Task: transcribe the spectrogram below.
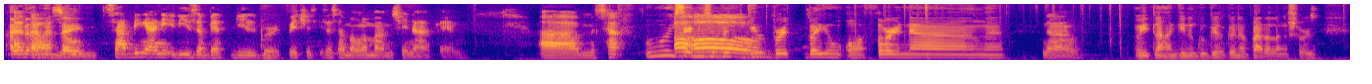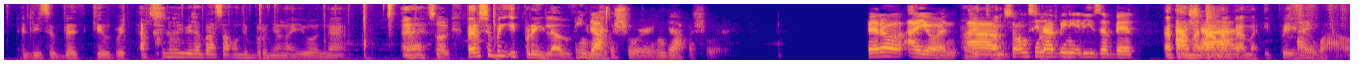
ano, Ito, ano so, line? sabi nga ni Elizabeth Gilbert, which is isa sa mga mamsi natin. Um, sa, Uy, si Oo. Elizabeth Gilbert ba yung author ng... ng, Wait lang, ha, ginugoogle ko na para lang sure. Elizabeth Gilbert. Actually, may binabasa akong libro niya ngayon na... Eh, sorry. Pero siya ba yung Eat, Pray, Love? Hindi ako sure, hindi ako sure. Pero ayun, um, lang. so ang sinabi Sorry. ni Elizabeth, Ah, tama, Ah, siya? tama, tama. Eat, Pray, ay Love. wow.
